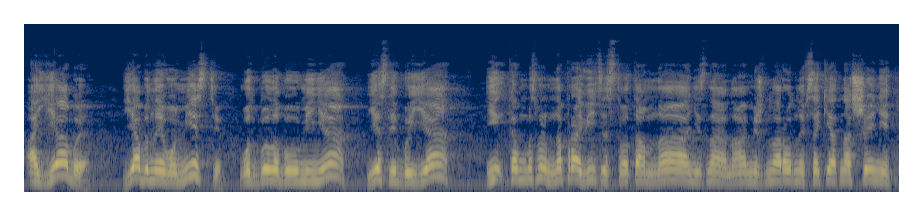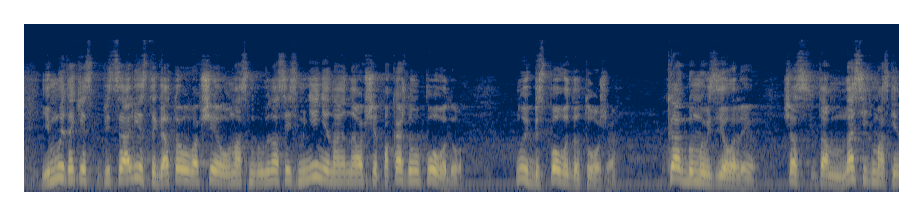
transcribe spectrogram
а я бы, я бы на его месте, вот было бы у меня, если бы я, и как мы смотрим на правительство, там, на, не знаю, на международные всякие отношения, и мы такие специалисты, готовы вообще, у нас, у нас есть мнение на, на вообще по каждому поводу, ну и без повода тоже. Как бы мы сделали? Сейчас там носить маски,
